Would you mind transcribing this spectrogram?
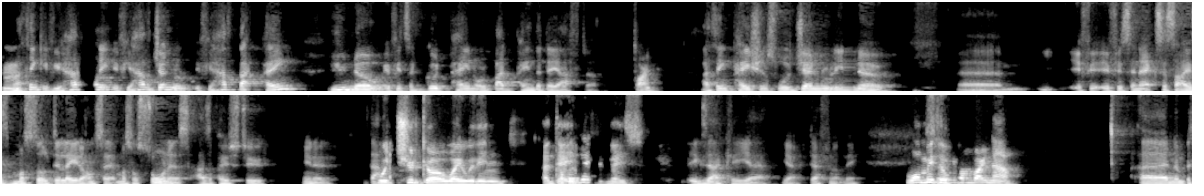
And I Mm. think if you have if you have general, if you have back pain, you know if it's a good pain or a bad pain the day after. Fine. I think patients will generally know um, if if it's an exercise muscle delayed onset muscle soreness as opposed to you know that. Which should go away within a day, days. exactly. Yeah. Yeah. Definitely. What method So- are we on right now? Uh, number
